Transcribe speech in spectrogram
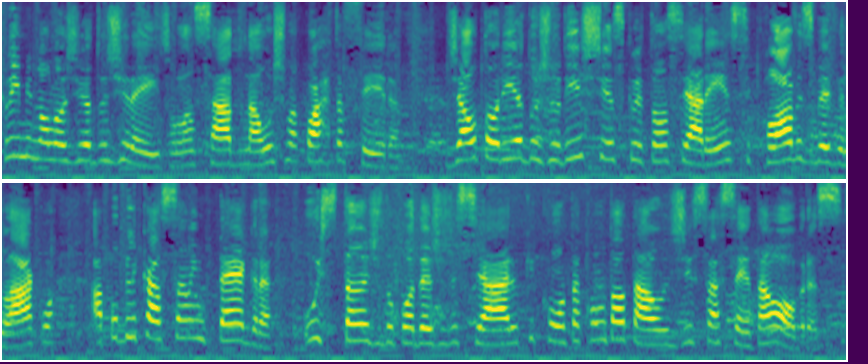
Criminologia do Direito, lançado na última quarta-feira. De autoria do jurista e escritor cearense Clóvis Bevilacqua, a publicação integra o estande do Poder Judiciário, que conta com um total de 60 obras.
